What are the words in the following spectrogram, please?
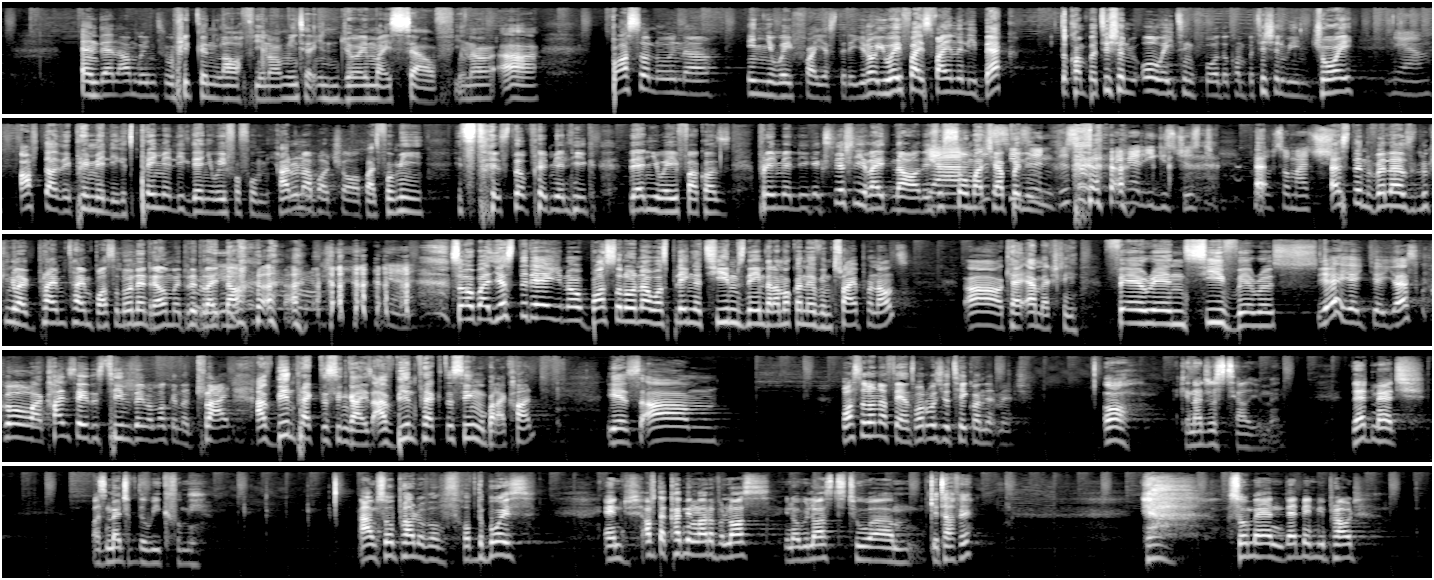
And then I'm going to freaking laugh, you know? I'm going to enjoy myself, you know? Uh, Barcelona in UEFA yesterday. You know, UEFA is finally back. The competition we're all waiting for, the competition we enjoy Yeah. after the Premier League. It's Premier League, then UEFA for for me. I don't know about y'all, but for me, it's, it's still Premier League, then UEFA, because Premier League, especially right now, there's just so much this happening. Season, this is, Premier League is just full so much. Aston Villa is looking like prime time Barcelona and Real Madrid right now. Yeah. so, but yesterday, you know, Barcelona was playing a team's name that I'm not going to even try pronounce. Ah, okay, I am actually. Ferencvaros. Yeah, yeah, yeah, yeah, let's go. I can't say this team's name. I'm not going to try. I've been practicing, guys. I've been practicing, but I can't. Yes. Um, Barcelona fans, what was your take on that match? Oh, can I just tell you, man? That match was match of the week for me. I'm so proud of, of, of the boys. And after coming out of a loss, you know, we lost to um, Getafe. Yeah. So, man, that made me proud.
